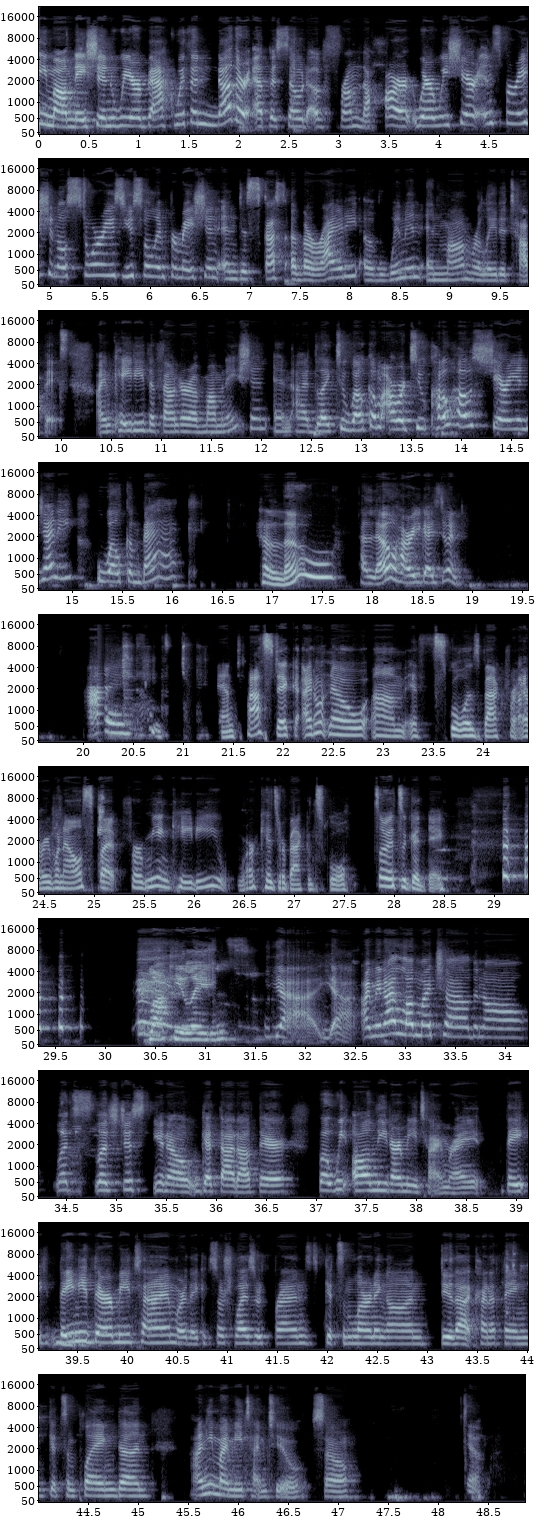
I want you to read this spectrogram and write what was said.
Hey, Mom Nation, we are back with another episode of From the Heart, where we share inspirational stories, useful information, and discuss a variety of women and mom related topics. I'm Katie, the founder of Mom Nation, and I'd like to welcome our two co hosts, Sherry and Jenny. Welcome back. Hello. Hello. How are you guys doing? Hi. Fantastic. I don't know um, if school is back for everyone else, but for me and Katie, our kids are back in school. So it's a good day. Lucky ladies. Yeah, yeah. I mean, I love my child and all. Let's let's just, you know, get that out there. But we all need our me time, right? They they need their me time where they can socialize with friends, get some learning on, do that kind of thing, get some playing done. I need my me time too. So yeah,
